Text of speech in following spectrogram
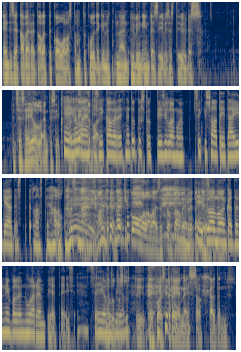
Entisiä kavereita olette Kouvolasta, mutta kuitenkin nyt näin hyvin intensiivisesti yhdessä. Itse asiassa ei ole entisiä kavereita. Ei ole entisiä kavereita. Me tutustuttiin silloin, kun me saatiin tämä idea tästä lasten hautausmaa. Okei, mä että kaikki kouvolalaiset on kavereita Ei Tuomo on kato niin paljon nuorempi, että ei se, se ei ollut Me tutustuttiin ekoistreeneissä käytännössä.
